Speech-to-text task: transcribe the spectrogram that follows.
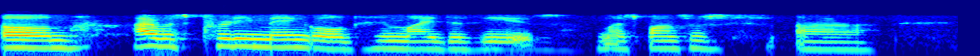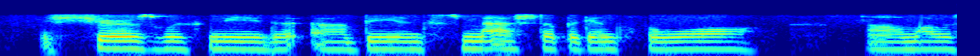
Um, I was pretty mangled in my disease. My sponsor uh, shares with me that uh, being smashed up against the wall. Um, I was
